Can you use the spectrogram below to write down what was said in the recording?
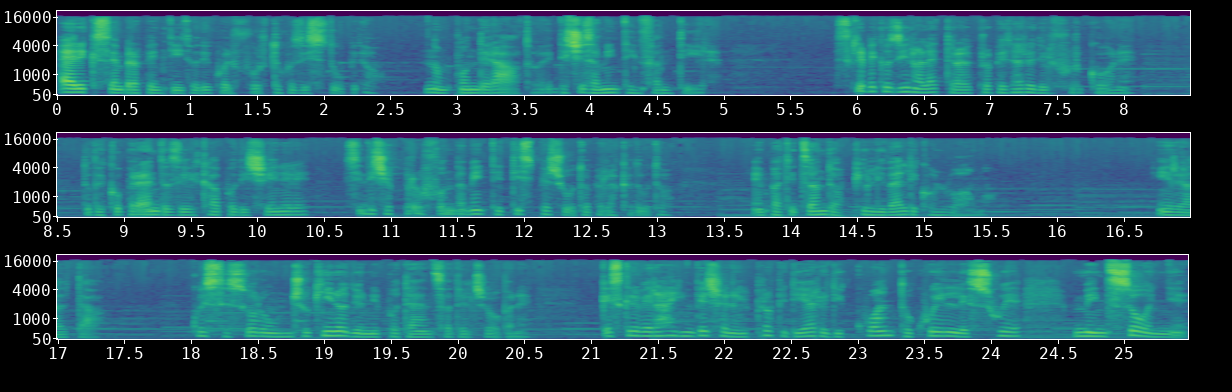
Eric sembra pentito di quel furto così stupido, non ponderato e decisamente infantile. Scrive così una lettera al proprietario del furgone, dove coprendosi il capo di cenere si dice profondamente dispiaciuto per l'accaduto, empatizzando a più livelli con l'uomo. In realtà, questo è solo un giochino di onnipotenza del giovane, che scriverà invece nel proprio diario di quanto quelle sue menzogne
